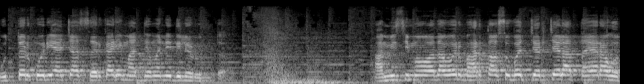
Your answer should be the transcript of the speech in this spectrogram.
उत्तर कोरियाच्या सरकारी माध्यमांनी दिले वृत्त. आम्ही सीमावादावर भारतासोबत चर्चेला तयार आहोत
